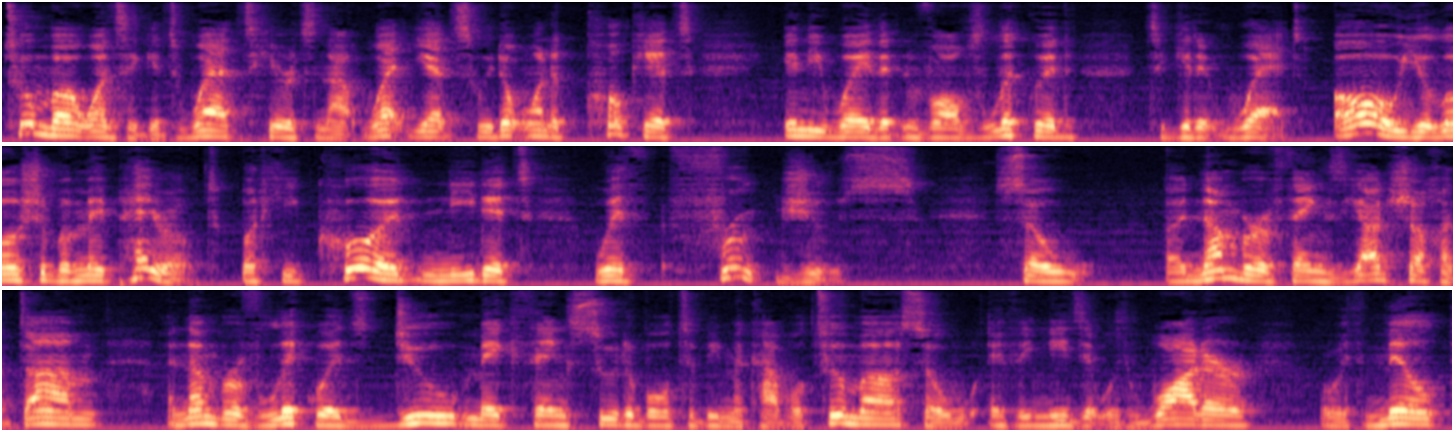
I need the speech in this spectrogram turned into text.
tuma once it gets wet. Here it's not wet yet, so we don't want to cook it any way that involves liquid to get it wet. Oh, yelosha b'meperot, but he could knead it with fruit juice. So a number of things, yad shachadam, a number of liquids do make things suitable to be makabel tuma. So if he needs it with water, or with milk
